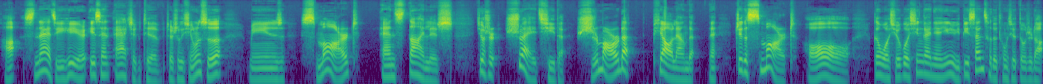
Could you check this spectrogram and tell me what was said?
好，snazzy here is an adjective，这是个形容词，means smart and stylish，就是帅气的、时髦的、漂亮的。哎，这个 smart 哦， 跟我学过新概念英语第三册的同学都知道，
